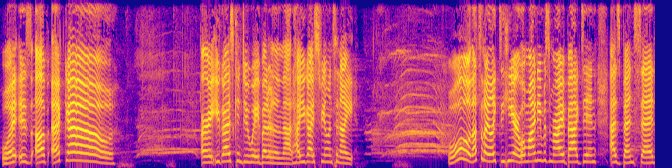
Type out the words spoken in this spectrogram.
What is up, Echo? All right, you guys can do way better than that. How you guys feeling tonight? Oh, that's what I like to hear. Well, my name is Mariah Bagden, as Ben said,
